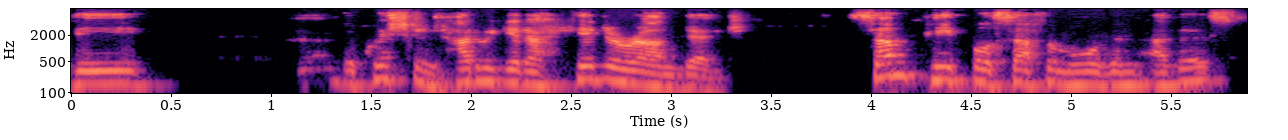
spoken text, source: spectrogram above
the the question is, how do we get our head around that? Some people suffer more than others.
